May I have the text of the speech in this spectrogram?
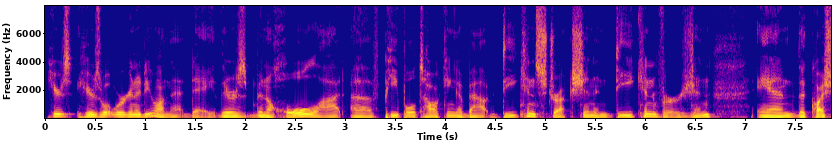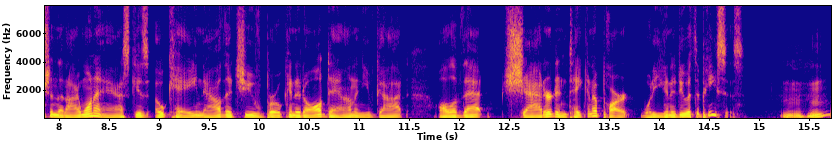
Here's here's what we're going to do on that day. There's been a whole lot of people talking about deconstruction and deconversion, and the question that I want to ask is, okay, now that you've broken it all down and you've got all of that shattered and taken apart, what are you going to do with the pieces? Mm-hmm.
